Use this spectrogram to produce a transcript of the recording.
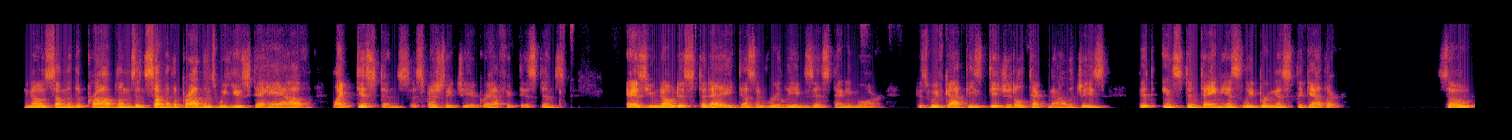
you know some of the problems and some of the problems we used to have like distance especially geographic distance as you notice today doesn't really exist anymore. Because we've got these digital technologies that instantaneously bring us together so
